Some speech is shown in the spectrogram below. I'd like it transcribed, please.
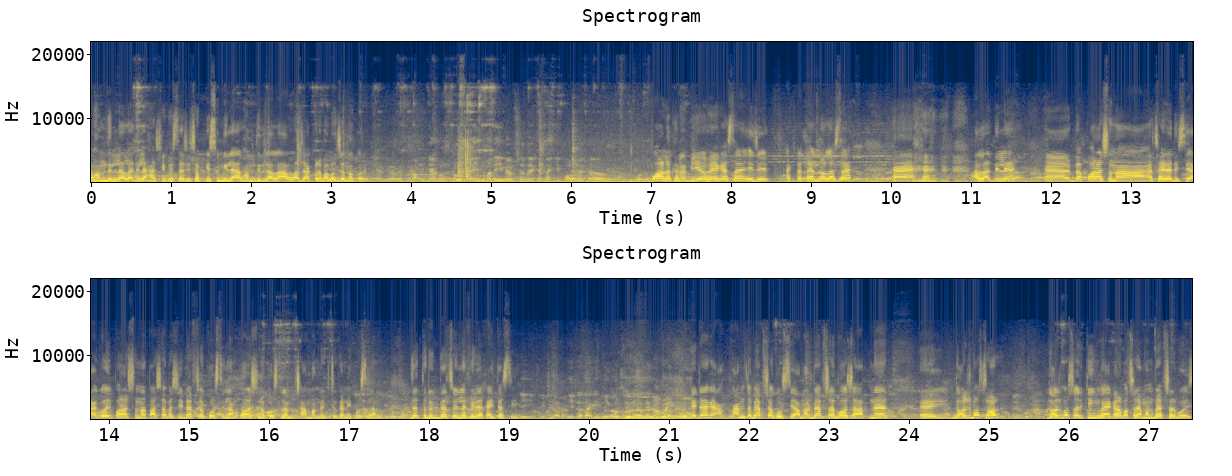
আলহামদুলিল্লাহ, আল্লাহ দিলে হাসি খুশি আছি সব কিছু মিলে আলহামদুলিল্লাহ, আল্লাহ আল্লাহ যা করে ভালোর জন্য করে? পড়ালেখানা বিয়ে হয়ে গেছে, এই যে একটা ট্যান্ডল আছে। হ্যাঁ আল্লাহ দিলে পড়াশোনা ছাইড়া দিছি। আগেই পড়াশোনার পাশাপাশি ব্যবসা করছিলাম, পড়াশোনা করছিলাম, সামান্য একটুখানি করছিলাম। যতটুকু দিয়ে চলে ফিরে খাইতেছি। এটা আমি তো ব্যবসা করছি। আমার ব্যবসা বয়স আপনার, এই দশ বছর। দশ বছর কিংবা এগারো বছর এমন ব্যবসার বয়স।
